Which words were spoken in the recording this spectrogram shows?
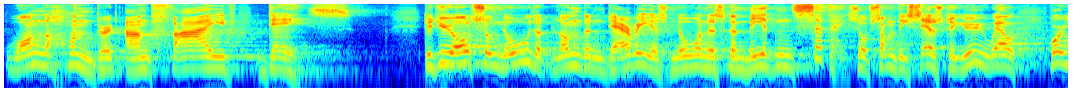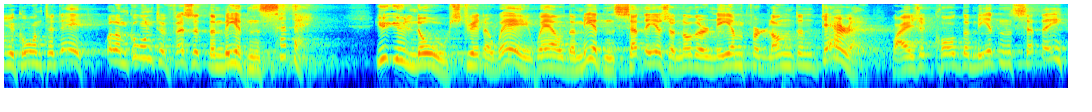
105 days. Did you also know that Londonderry is known as the Maiden City? So if somebody says to you, Well, where are you going today? Well, I'm going to visit the Maiden City. You, you know straight away, well, the Maiden City is another name for Londonderry. Why is it called the Maiden City?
